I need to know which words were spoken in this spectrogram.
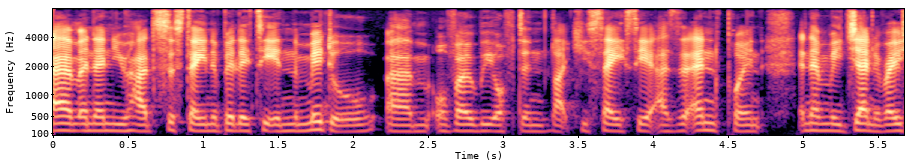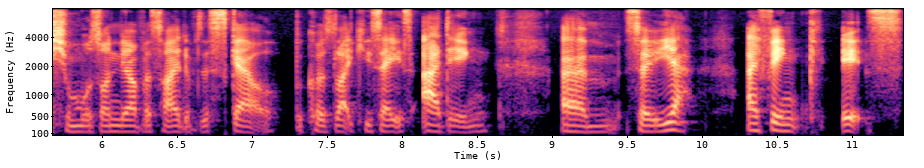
Um, and then you had sustainability in the middle, um, although we often, like you say, see it as the end point, and then regeneration was on the other side of the scale because, like you say, it's adding. Um, so yeah, I think it's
